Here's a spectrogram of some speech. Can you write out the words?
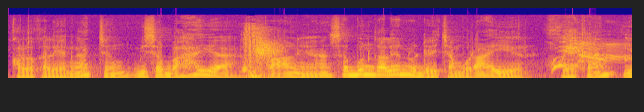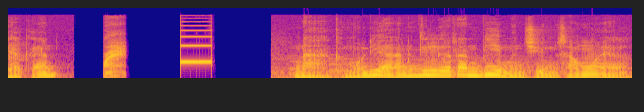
Kalau kalian ngaceng bisa bahaya, soalnya sabun kalian udah dicampur air, ya kan? Ya kan? Nah, kemudian giliran B mencium Samuel.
